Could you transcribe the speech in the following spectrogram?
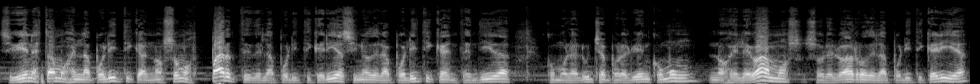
si bien estamos en la política, no somos parte de la politiquería, sino de la política entendida como la lucha por el bien común, nos elevamos sobre el barro de la politiquería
